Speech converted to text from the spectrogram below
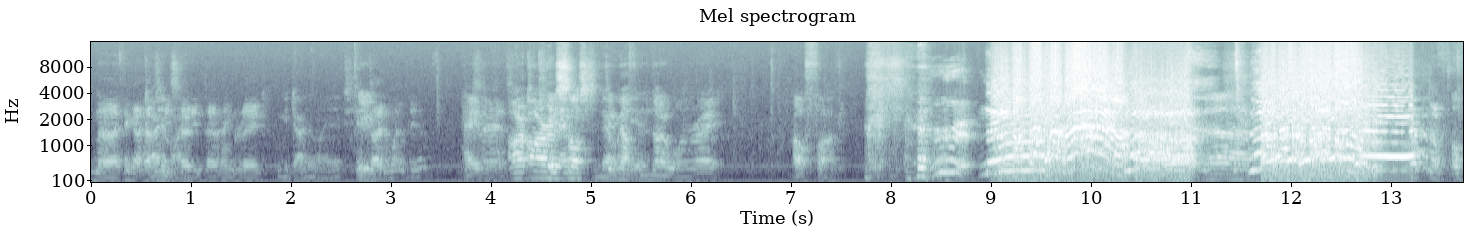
No, I think I have to use Dynamite. Holy Hand Grenade. You can dynamite it. Dude. Dynamite be it? Hey man, our Irish Kill him? sausage No did nothing idea. to no one, right? Oh fuck. Oh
